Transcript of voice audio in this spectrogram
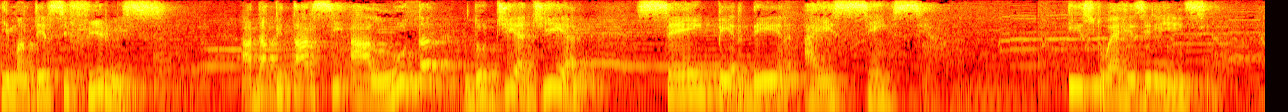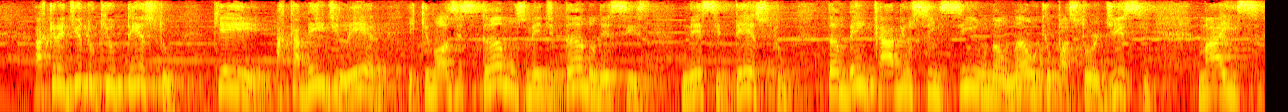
e manter-se firmes, adaptar-se à luta do dia a dia sem perder a essência. Isto é resiliência. Acredito que o texto que acabei de ler e que nós estamos meditando nesse, nesse texto, também cabe o sim sim, o não não que o pastor disse, mas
